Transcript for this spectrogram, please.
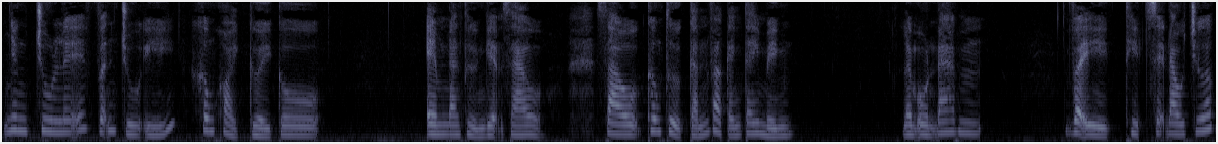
nhưng Chu Lễ vẫn chú ý, không khỏi cười cô. Em đang thử nghiệm sao? Sao không thử cắn vào cánh tay mình? Lâm ổn đam... Vậy thịt sẽ đau trước.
